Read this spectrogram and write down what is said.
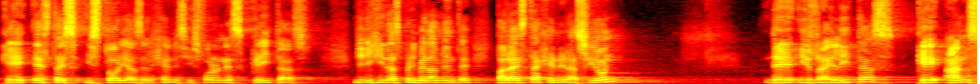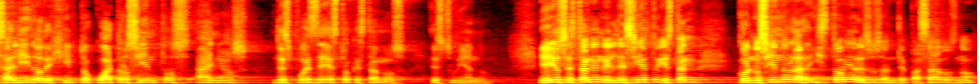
que estas historias del Génesis fueron escritas, dirigidas primeramente para esta generación de israelitas que han salido de Egipto 400 años después de esto que estamos estudiando. Y ellos están en el desierto y están conociendo la historia de sus antepasados, ¿no?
